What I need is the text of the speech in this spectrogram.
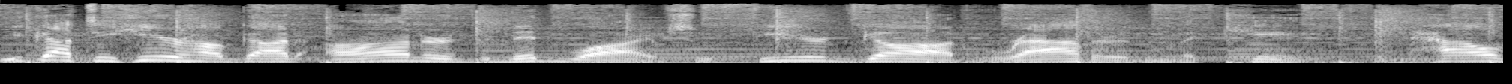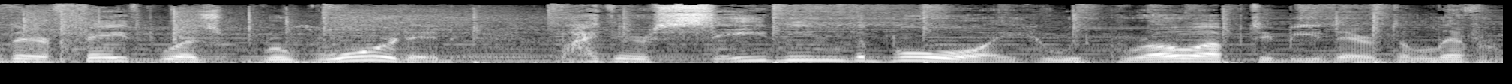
You got to hear how God honored the midwives who feared God rather than the king, how their faith was rewarded by their saving the boy who would grow up to be their deliverer.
